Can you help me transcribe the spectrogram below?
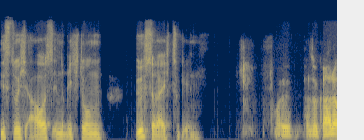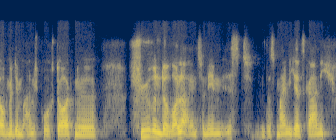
ist durchaus in Richtung Österreich zu gehen. Voll. Also gerade auch mit dem Anspruch, dort eine führende Rolle einzunehmen ist, das meine ich jetzt gar nicht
